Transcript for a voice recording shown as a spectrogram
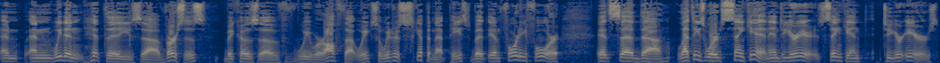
and, and we didn't hit these uh, verses because of we were off that week, so we're just skipping that piece. But in 44, it said, uh, "Let these words sink in into your ears, sink into your ears.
